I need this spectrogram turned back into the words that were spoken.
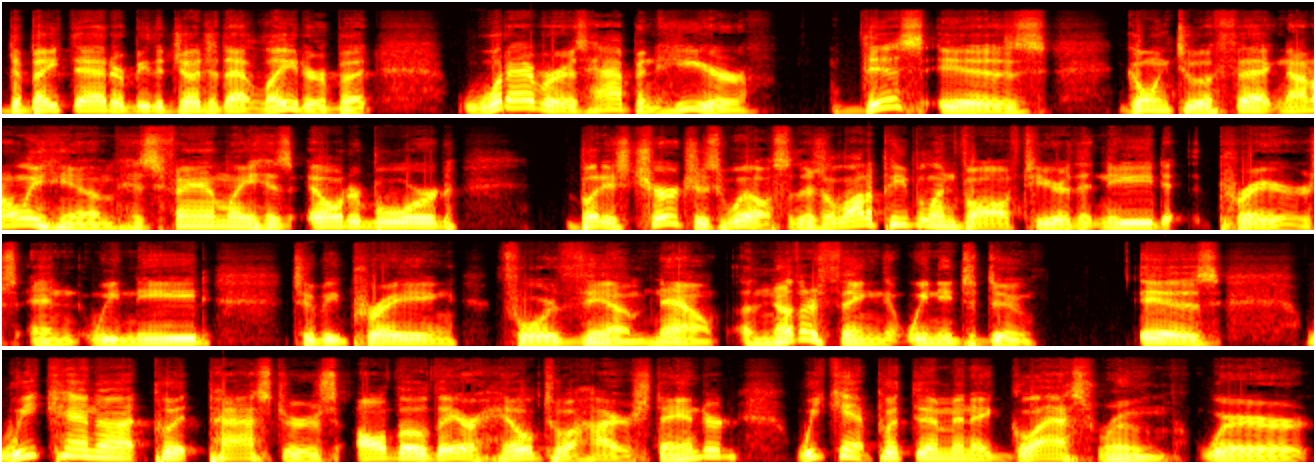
debate that or be the judge of that later but whatever has happened here this is going to affect not only him, his family, his elder board, but his church as well. So there's a lot of people involved here that need prayers, and we need to be praying for them. Now, another thing that we need to do is we cannot put pastors, although they are held to a higher standard, we can't put them in a glass room where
